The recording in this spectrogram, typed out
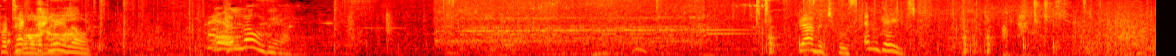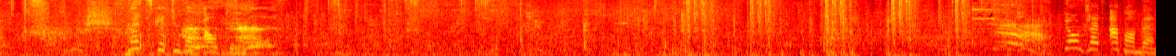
Protect the payload. Hello there. Damage boost engaged. Let's get you back out there. Don't let up on them.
